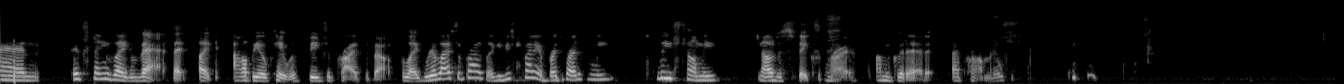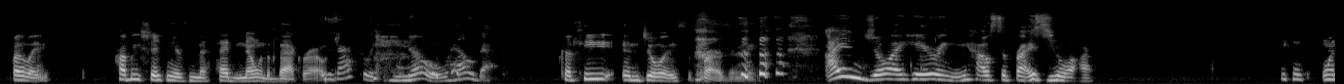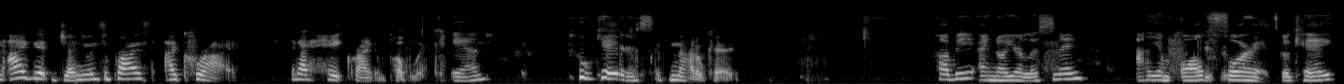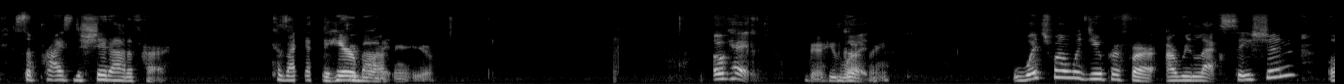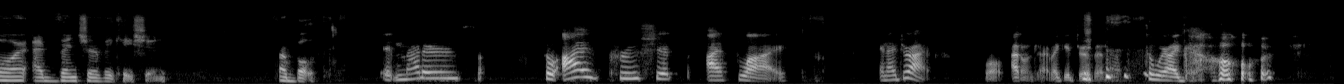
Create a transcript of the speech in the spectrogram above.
And it's things like that that like I'll be okay with being surprised about. But like real life surprise, like if you're planning a birthday party for me, please tell me and I'll just fake surprised. I'm good at it. I promise. By the way, hubby's shaking his head no in the background Exactly. No, hell that. because he enjoys surprising me. I enjoy hearing how surprised you are. Because when I get genuine surprised, I cry. And I hate crying in public. And who cares? It's not okay. Hubby, I know you're listening. I am all for it, okay? Surprise the shit out of her. Because I get to hear He's about it. at you. Okay. Yeah, he's Good. laughing. Which one would you prefer? A relaxation or adventure vacation? Or both? It matters. So I cruise ship, I fly, and I drive. Well, I don't drive. I get driven to where I go.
